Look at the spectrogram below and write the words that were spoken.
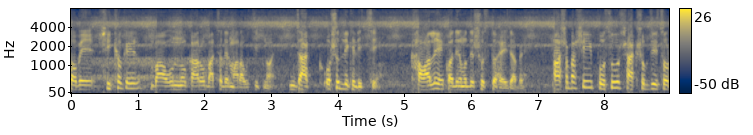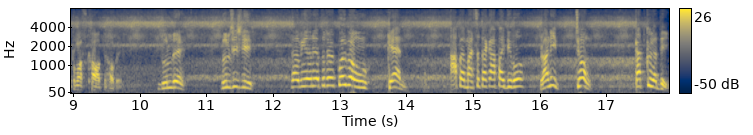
তবে শিক্ষকের বা অন্য কারও বাচ্চাদের মারা উচিত নয়। যাক ওষুধ লিখে দিচ্ছি। খাওয়ালে কদিনের মধ্যে সুস্থ হয়ে যাবে। পাশাপাশি প্রচুর শাকসবজি ছোট মাছ খাওয়াতে হবে। দুল রে দুল শিশির আমি আর এত টাকা কই পাবো? কেন? আপা মাসে টাকা আপাই দিব। রানী চল কাট করে দেই।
